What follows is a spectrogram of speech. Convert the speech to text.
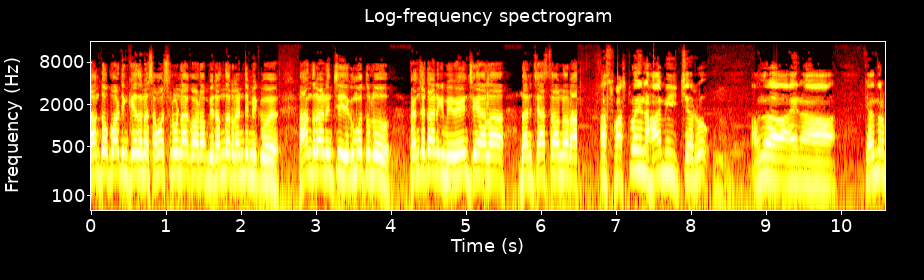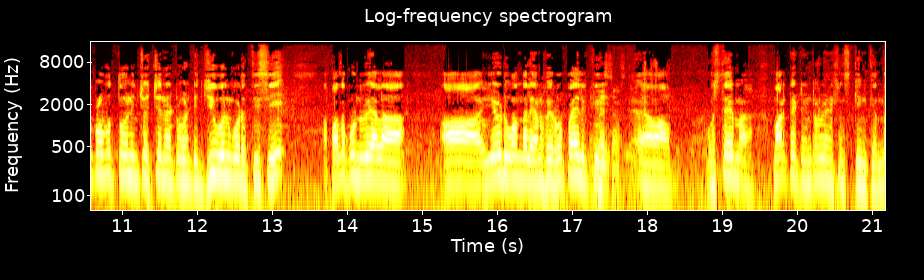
దాంతోపాటు ఇంకేదైనా సమస్యలు ఉన్నా కూడా మీరందరూ రండి. మీకు ఆంధ్ర నుంచి ఎగుమతులు పెంచడానికి మేమేం చేయాలా? దాన్ని చేస్తా ఉన్నారు. ఆ స్పష్టమైన హామీ ఇచ్చారు. అందులో ఆయన కేంద్ర ప్రభుత్వం నుంచి వచ్చినటువంటి జీవోను కూడా తీసి ఆ పదకొండు వేల ఆ, ఏడు వందల ఎనభై రూపాయలకి వస్తే మా- మార్కెట్ ఇంటర్వెన్షన్ స్కీమ్ కింద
